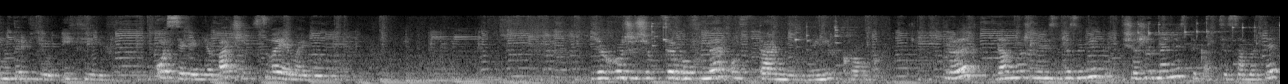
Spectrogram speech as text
інтерв'ю, ефірів. Ось яким я бачу своє майбутнє. Я хочу, щоб це був не останній мій крок. Проект дав можливість зрозуміти, що журналістика це саме те,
